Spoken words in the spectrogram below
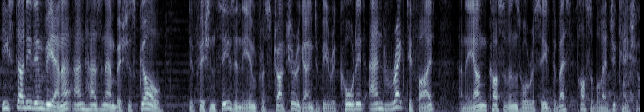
He studied in Vienna and has an ambitious goal. Deficiencies in the infrastructure are going to be recorded and rectified, and the young Kosovans will receive the best possible education.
